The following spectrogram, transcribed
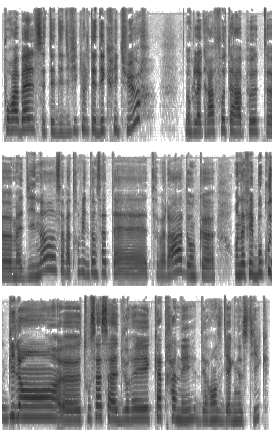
Pour Abel, c'était des difficultés d'écriture. Donc la graphothérapeute euh, m'a dit non, ça va trop vite dans sa tête, voilà. Donc euh, on a fait beaucoup de bilans, euh, tout ça, ça a duré quatre années d'errance diagnostique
